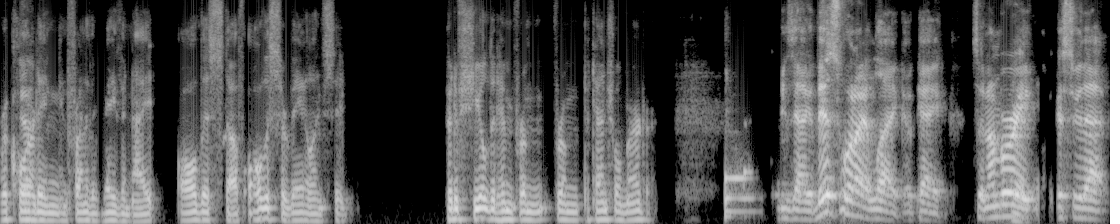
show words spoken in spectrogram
recording in front of the Ravenite, all this stuff, all the surveillance that could have shielded him from from potential murder. Exactly. This one I like. Okay. So number Yeah. eight, walk us through that.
